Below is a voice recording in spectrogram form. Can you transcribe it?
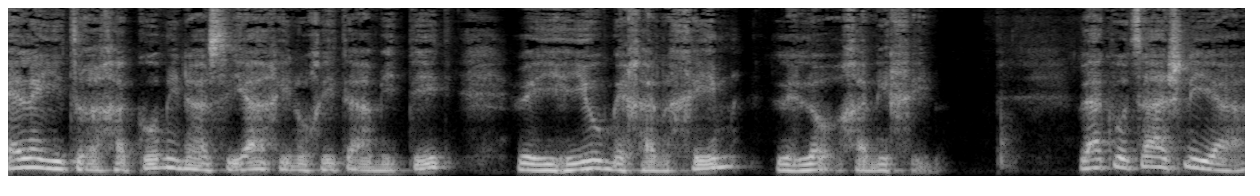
אלה יתרחקו מן העשייה החינוכית האמיתית ויהיו מחנכים ללא חניכים. והקבוצה השנייה,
